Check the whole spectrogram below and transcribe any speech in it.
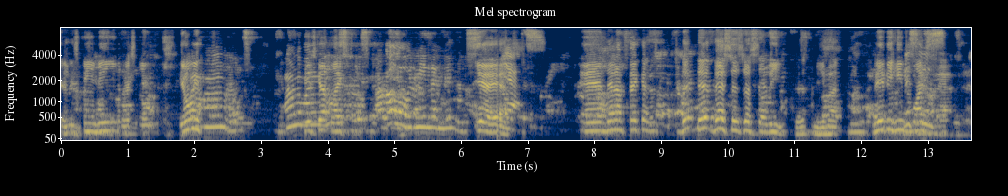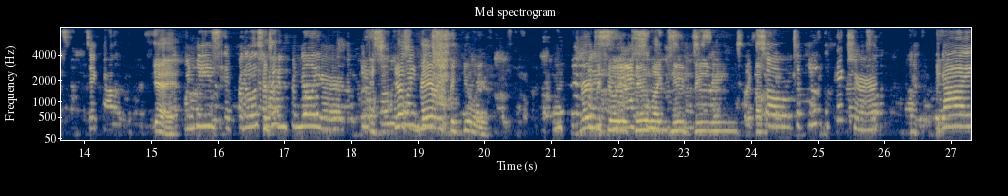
and his TV. They're still the only. I don't know why. He's got like Oh, you mean the news? yeah yeah. Yes. And then I'm thinking th- th- this is just elite for me, but maybe he This wants. Dick Howard. Yeah, yeah. When he's, for those who are unfamiliar, It's just very peculiar. Very peculiar too, like nude paintings, like So to paint the picture, the guy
